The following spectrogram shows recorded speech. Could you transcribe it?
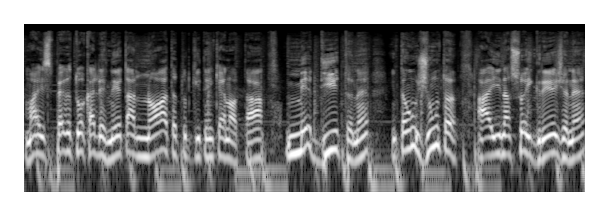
mas pega a tua caderneta, anota tudo que tem que anotar, medita, né? Então junta aí na sua igreja, né?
